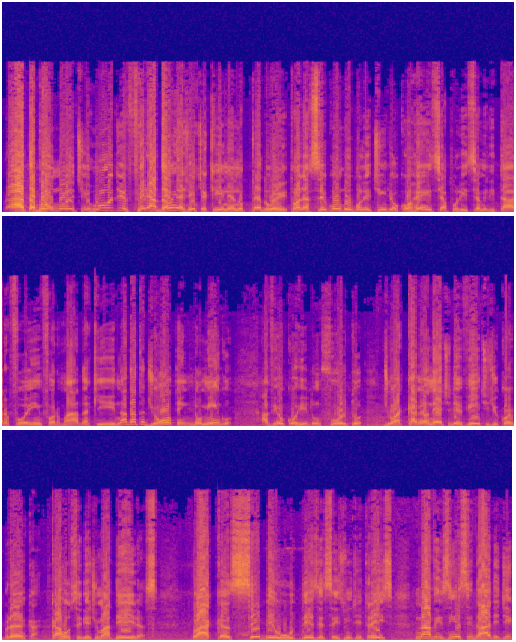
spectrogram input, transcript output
Prata, boa noite, Rude. Feriadão e a gente aqui, né, no pé do eito. Olha, segundo o boletim de ocorrência, a Polícia Militar foi informada que na data de ontem, domingo, havia ocorrido um furto de uma caminhonete D20 de cor branca, carroceria de madeiras, placas CBU 1623, na vizinha cidade de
